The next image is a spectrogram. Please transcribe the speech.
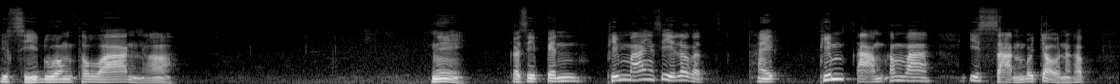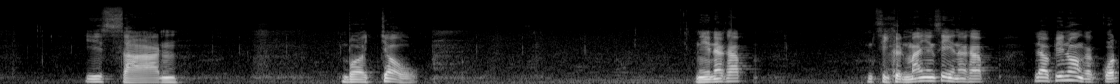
ลิ์สีดวงทวารอ่านี่ก็สิเป็นพิมพ์มาอย่างสี่แล้วก็ให้พิมพ์ตามคำว่า อีสานบ่เจ้านะครับ อีสานบ่อเจ้า นี่นะครับสีขึ้นมาอย่างสี่นะครับ แล้วพี่น้องก็กด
